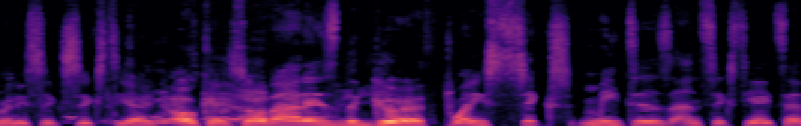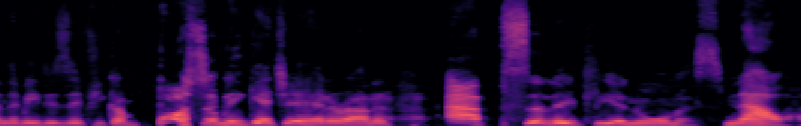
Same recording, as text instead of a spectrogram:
2668. Okay, so that is the girth 26 meters and 68 centimeters. If you can possibly get your head around it, absolutely enormous. Now,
